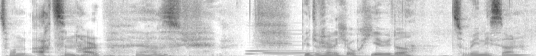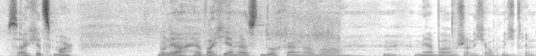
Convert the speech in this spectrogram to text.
218,5, ja, das wird wahrscheinlich auch hier wieder zu wenig sein, sage ich jetzt mal. Nun ja, er war hier im ersten Durchgang, aber hm, mehr war wahrscheinlich auch nicht drin.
